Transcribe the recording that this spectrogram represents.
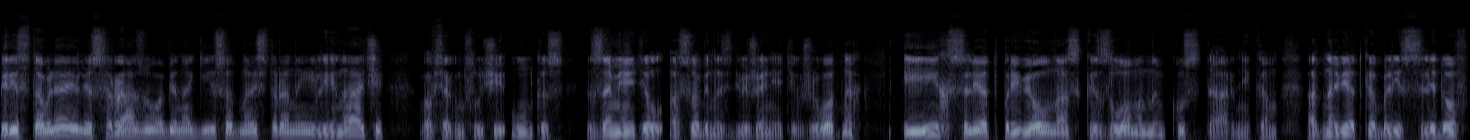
переставляя ли сразу обе ноги с одной стороны или иначе, во всяком случае Ункас заметил особенность движения этих животных, и их след привел нас к изломанным кустарникам. Одна ветка близ следов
